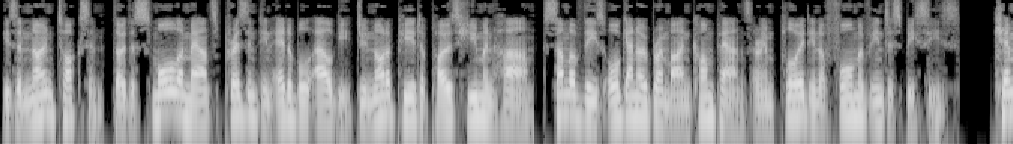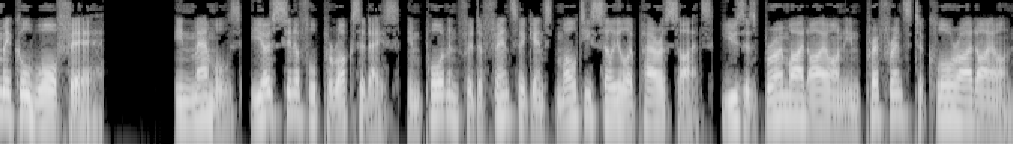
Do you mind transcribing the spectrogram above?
is a known toxin, though the small amounts present in edible algae do not appear to pose human harm. Some of these organobromine compounds are employed in a form of interspecies chemical warfare in mammals, eosinophil peroxidase, important for defense against multicellular parasites, uses bromide ion in preference to chloride ion.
